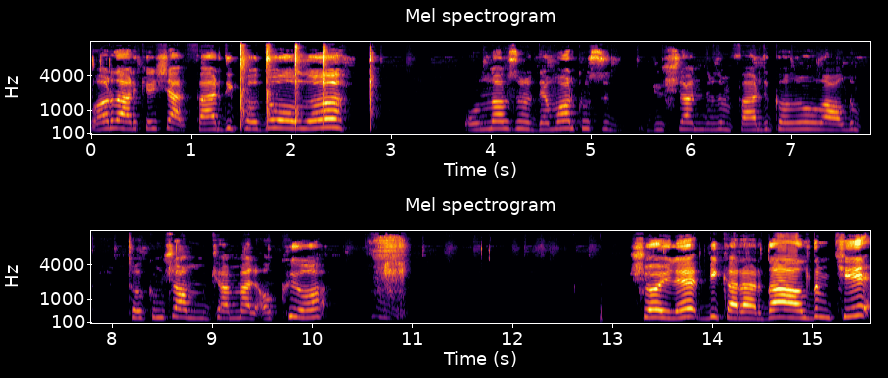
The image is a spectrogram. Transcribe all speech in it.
Bu arada arkadaşlar Ferdi Kadıoğlu Ondan sonra Demarcus'u güçlendirdim. Ferdi Kadıoğlu aldım. Takım şu an mükemmel akıyor. Şöyle bir karar daha aldım ki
